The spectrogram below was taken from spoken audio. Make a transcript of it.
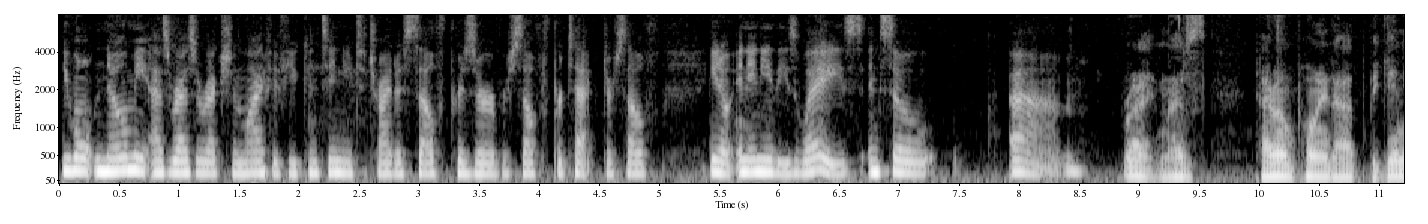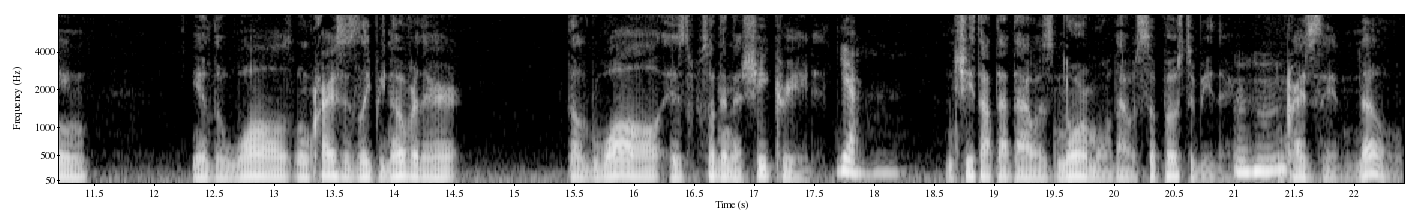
You won't know me as resurrection life if you continue to try to self preserve or self protect or self, you know, in any of these ways. And so, um, Right, and as Tyrone pointed out at the beginning, you know, the walls, when Christ is leaping over there, the wall is something that she created. yeah, And she thought that that was normal, that was supposed to be there. Mm-hmm. And Christ is saying, no,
